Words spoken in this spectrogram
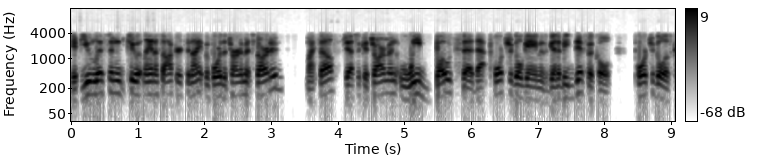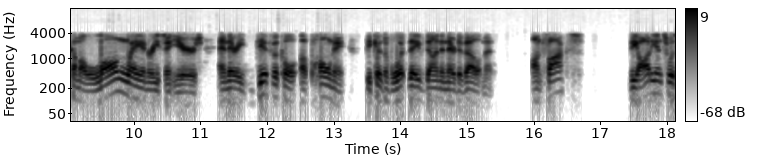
If you listened to Atlanta Soccer tonight before the tournament started, myself, Jessica Charman, we both said that Portugal game is going to be difficult. Portugal has come a long way in recent years, and they're a difficult opponent because of what they've done in their development on Fox, the audience was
